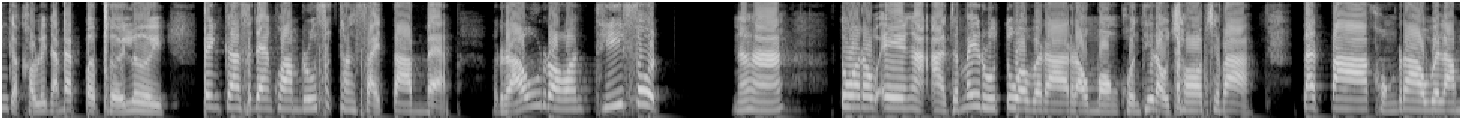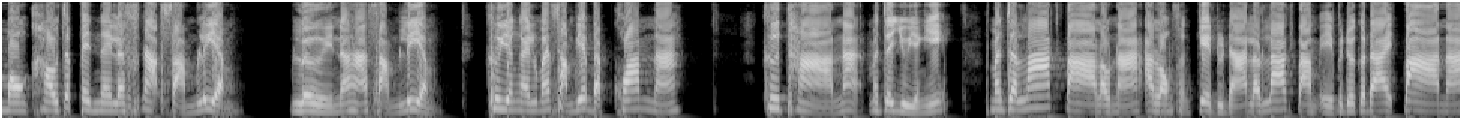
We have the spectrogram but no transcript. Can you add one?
นกับเขาเลยนะแบบเปิดเผยเลย เป็นการแสดงความรู้สึกทางสายตาแบบเร้าร้อนที่สุดนะคะตัวเราเองอะอาจจะไม่รู้ตัวเวลาเรามองคนที่เราชอบใช่ป่ะแต่ตาของเราเวลามองเขาจะเป็นในลักษณะสามเหลี่ยมเลยนะคะสามเหลี่ยม คือยังไงรู้ไหมสามเหลี่ยมแบบคว่ำนะ คือฐานน่ะ มันจะอยู่อย่างนี้ มันจะลากตาเรานะอะลองสังเกตดูนะแล้วลากตามเอไปด้วยก็ได้ตานะ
